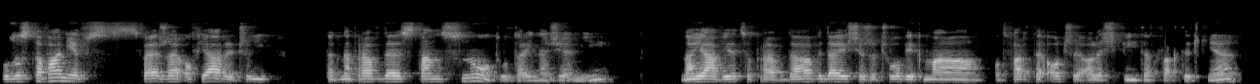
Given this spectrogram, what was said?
Pozostawanie w sferze ofiary, czyli tak naprawdę stan snu tutaj na ziemi, na jawie, co prawda, wydaje się, że człowiek ma otwarte oczy, ale śpi tak faktycznie.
